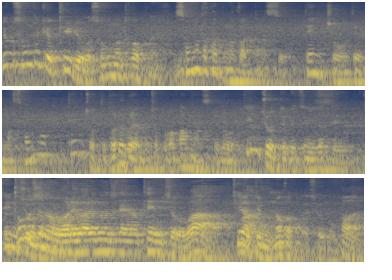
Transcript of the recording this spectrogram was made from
でもその時は給料はそんな高くないそんな高くなかったんですよ。店長で、まあ、そんな店長ってどれぐらいかちょっと分かんないんですけど。店長って別にだって店長当時の我々々の時代の店長は手当もなかったですよ、まあは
